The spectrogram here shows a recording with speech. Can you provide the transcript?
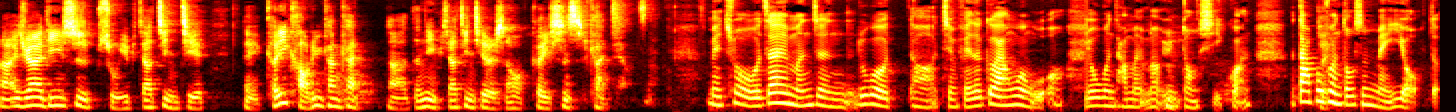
那 HIIT 是属于比较进阶，哎，可以考虑看看啊。等你比较进阶的时候，可以试试看这样子。没错，我在门诊，如果呃减肥的个案问我，又问他们有没有运动习惯，嗯、大部分都是没有的。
